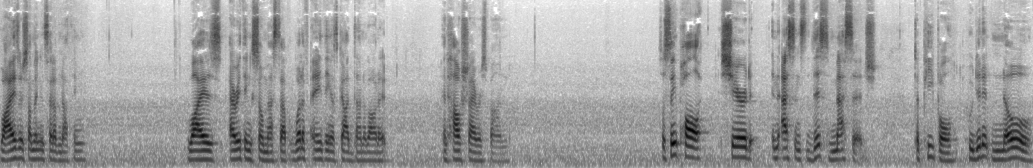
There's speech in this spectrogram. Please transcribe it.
why is there something instead of nothing? Why is everything so messed up? What, if anything, has God done about it? And how should I respond? So, St. Paul shared, in essence, this message to people who didn't know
